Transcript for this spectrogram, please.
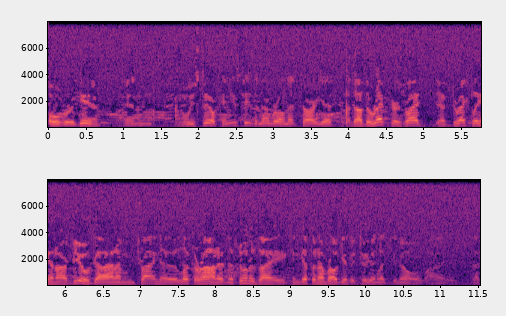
over again. And we still, can you see the number on that car yet? The director's right uh, directly in our view, guy, and I'm trying to look around it. And as soon as I can get the number, I'll give it to you and let you know. I, that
